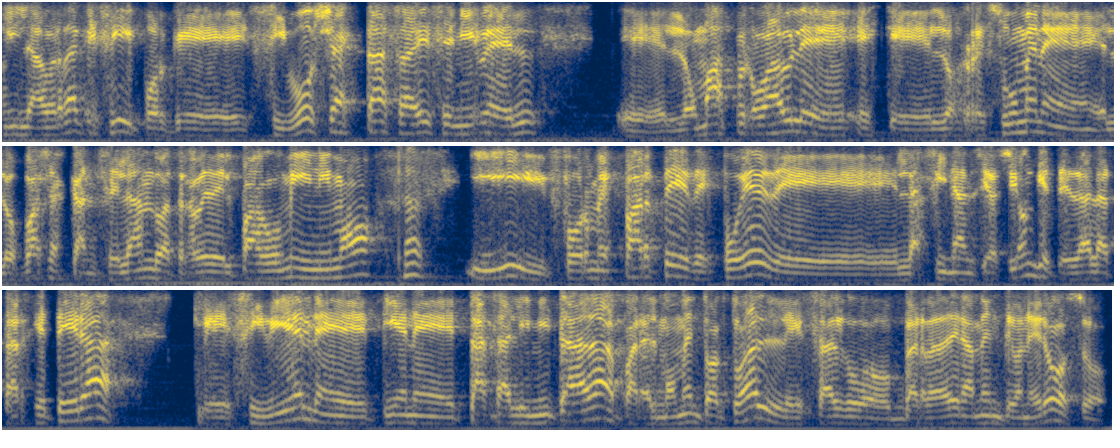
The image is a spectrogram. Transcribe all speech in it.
Y la verdad que sí, porque si vos ya estás a ese nivel, eh, lo más probable es que los resúmenes los vayas cancelando a través del pago mínimo y formes parte después de la financiación que te da la tarjetera, que si bien eh, tiene tasa limitada, para el momento actual es algo verdaderamente oneroso.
